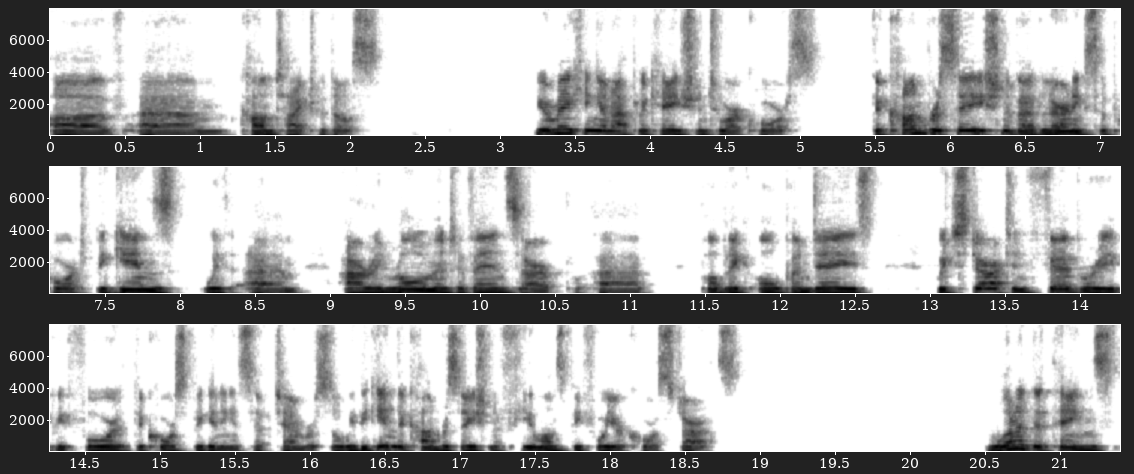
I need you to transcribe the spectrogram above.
of um, contact with us. You're making an application to our course. The conversation about learning support begins with um, our enrollment events, our uh, public open days, which start in February before the course beginning in September. So we begin the conversation a few months before your course starts. One of the things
